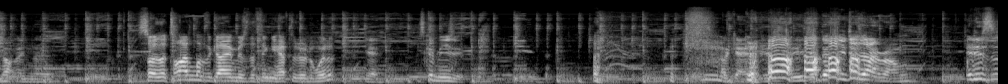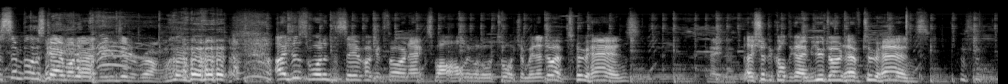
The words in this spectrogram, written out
Not in the So the title of the game is the thing you have to do to win it? yeah. It's good music. okay, you, you, did that, you did that wrong. It is the simplest game on earth, and you did it wrong. I just wanted to see if I could throw an axe while holding onto a torch. I mean, I do have two hands. No, you. They should have called the game "You Don't Have Two Hands."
